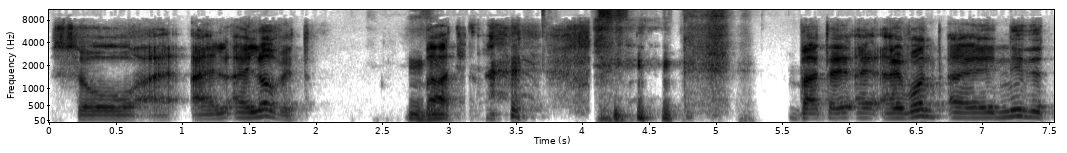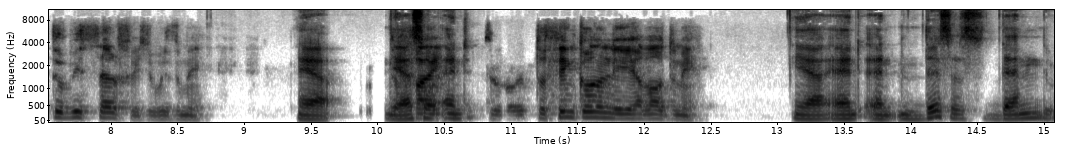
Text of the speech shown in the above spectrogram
So I I, I love it, mm-hmm. but but I, I I want I needed to be selfish with me. Yeah yeah so and to, to think only about me. Yeah and and this is then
